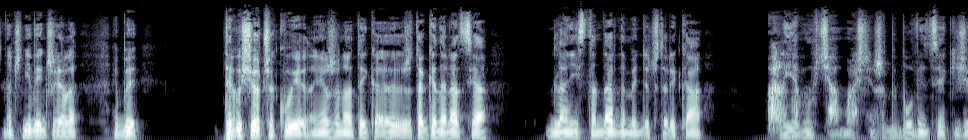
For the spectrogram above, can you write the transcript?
Znaczy nie większość, ale jakby tego się oczekuje, no nie? Że, na tej, że ta generacja dla niej standardem będzie 4K, ale ja bym chciał właśnie, żeby było więcej jakichś,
